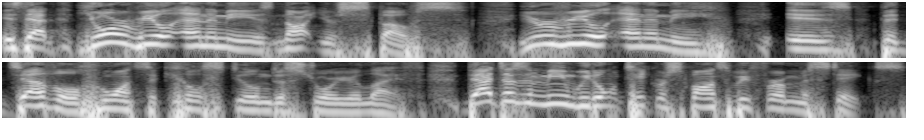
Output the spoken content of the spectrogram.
Is that your real enemy is not your spouse. Your real enemy is the devil who wants to kill, steal, and destroy your life. That doesn't mean we don't take responsibility for our mistakes.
